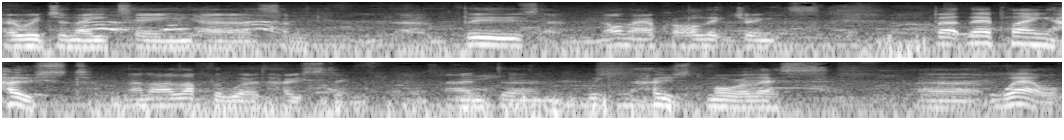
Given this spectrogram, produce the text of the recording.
originating uh, some um, booze and non-alcoholic drinks, but they're playing host, and I love the word hosting. And um, we can host more or less uh, well,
